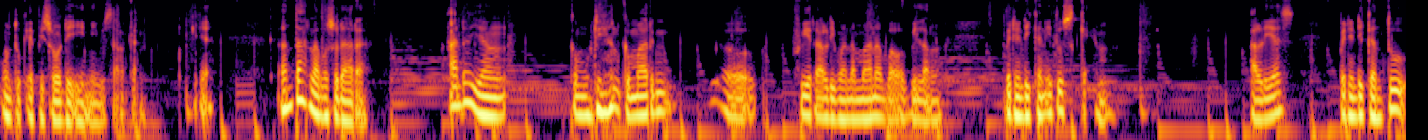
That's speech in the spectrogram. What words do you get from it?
untuk episode ini misalkan. Ya. Entahlah Saudara. Ada yang kemudian kemarin uh, viral di mana-mana bahwa bilang pendidikan itu scam. Alias pendidikan itu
